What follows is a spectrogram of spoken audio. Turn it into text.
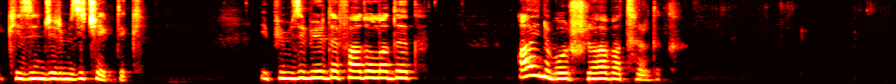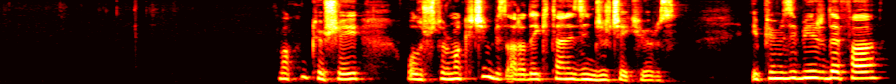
iki zincirimizi çektik. İpimizi bir defa doladık. Aynı boşluğa batırdık. Bakın köşeyi oluşturmak için biz arada iki tane zincir çekiyoruz. İpimizi bir defa,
